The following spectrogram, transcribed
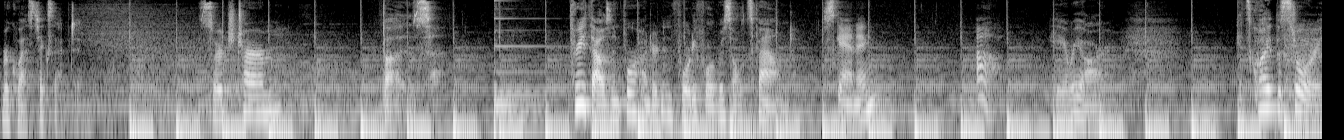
Request accepted. Search term Fuzz. 3,444 results found. Scanning. Ah, here we are. It's quite the story.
